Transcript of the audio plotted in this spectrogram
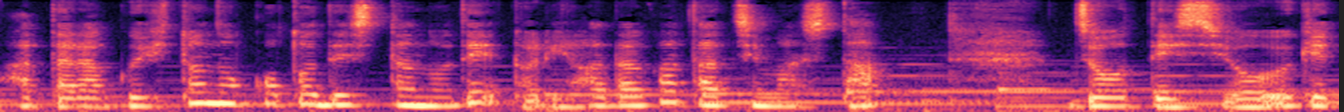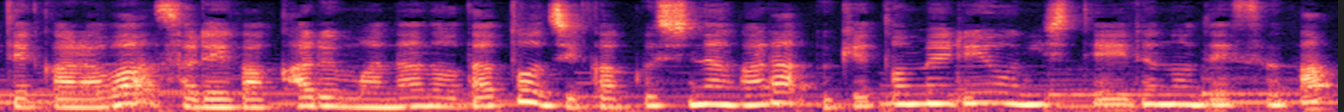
働く人のことでしたので鳥肌が立ちました。ジョーティッシュを受けてからはそれがカルマなのだと自覚しながら受け止めるようにしているのですが、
